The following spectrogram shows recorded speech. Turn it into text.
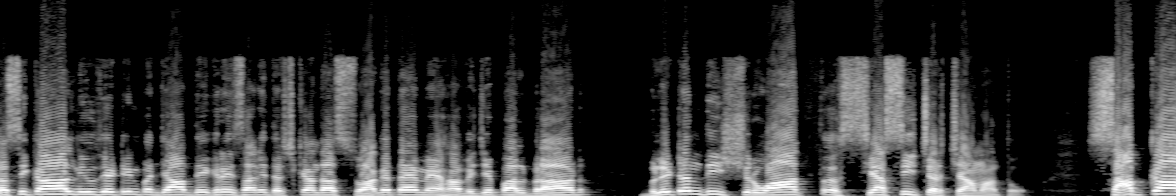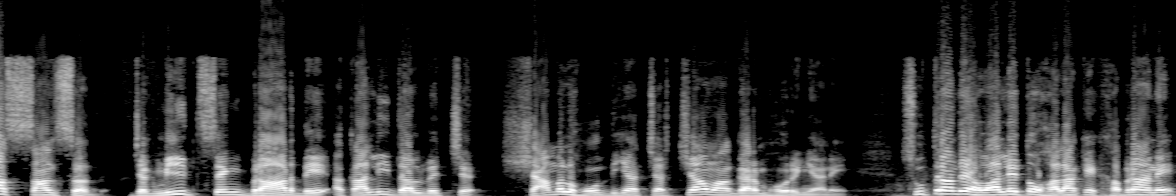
ਸਤਿ ਸ਼੍ਰੀ ਅਕਾਲ ਨਿਊਜ਼ 18 ਪੰਜਾਬ ਦੇਖ ਰਹੇ ਸਾਰੇ ਦਰਸ਼ਕਾਂ ਦਾ ਸਵਾਗਤ ਹੈ। ਮੈਂ ਹਾਂ ਵਿਜੇਪਾਲ ਬਰਾੜ। ਬੁਲੇਟਿਨ ਦੀ ਸ਼ੁਰੂਆਤ ਸਿਆਸੀ ਚਰਚਾਵਾਂ ਤੋਂ। ਸਾਬਕਾ ਸੰਸਦ ਜਗਮੀਤ ਸਿੰਘ ਬਰਾੜ ਦੇ ਅਕਾਲੀ ਦਲ ਵਿੱਚ ਸ਼ਾਮਲ ਹੋਣ ਦੀਆਂ ਚਰਚਾਵਾਂ ਗਰਮ ਹੋ ਰਹੀਆਂ ਨੇ। ਸੂਤਰਾਂ ਦੇ ਹਵਾਲੇ ਤੋਂ ਹਾਲਾਂਕਿ ਖਬਰਾਂ ਨੇ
